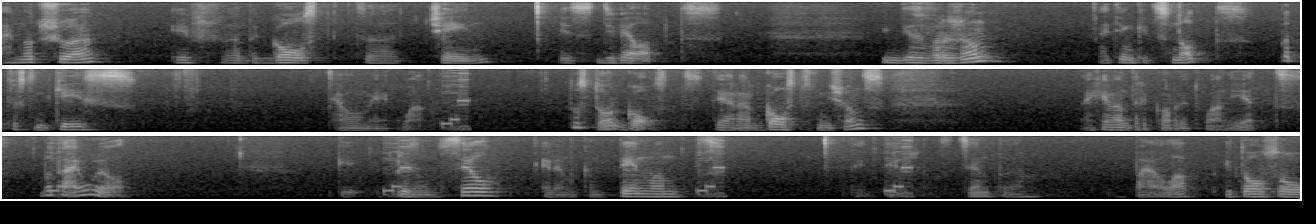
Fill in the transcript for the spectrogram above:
I'm not sure if uh, the ghost chain is developed in this version. I think it's not, but just in case, I will make one to store ghosts. There are ghost missions. I haven't recorded one yet, but I will. Okay, prison cell, alien containment, the intelligence center, pile up. It also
